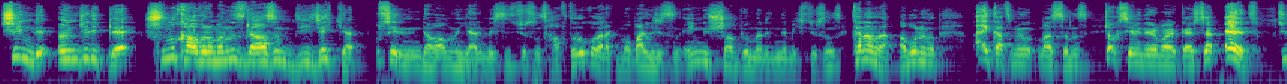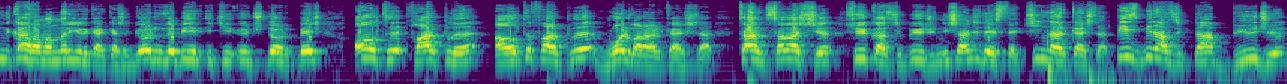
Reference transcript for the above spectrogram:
şimdi öncelikle şunu kavramanız lazım diyecekken bu serinin devamının gelmesini istiyorsanız haftalık olarak Mobile Legends'ın en güçlü şampiyonları dinlemek istiyorsanız kanala abone olup like atmayı unutmazsanız çok sevinirim arkadaşlar. Evet şimdi kahramanları girdik arkadaşlar. Gördüğünüz gibi 1, 2, 3, 4, 5, 6 farklı 6 farklı rol var arkadaşlar. Tank, savaşçı, suikastçı, büyücü, nişancı, destek. Şimdi arkadaşlar biz birazcık daha büyücü,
